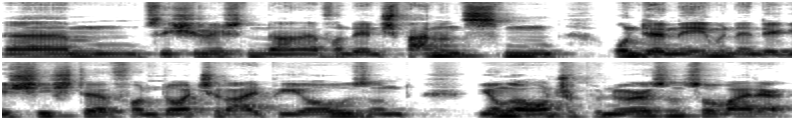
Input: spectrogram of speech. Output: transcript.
Ähm, sicherlich einer von den spannendsten Unternehmen in der Geschichte von deutschen IPOs und junge Entrepreneurs und so weiter.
